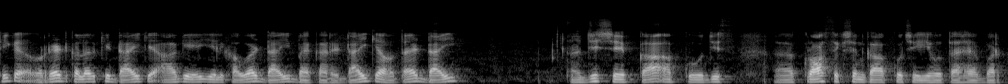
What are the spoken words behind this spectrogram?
ठीक है? और रेड कलर की डाई के आगे ये लिखा हुआ है डाई बैकर है। डाई क्या होता है? डाई जिस शेप का आपको, जिस क्रॉस सेक्शन का आपको चाहिए होता है वर्क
